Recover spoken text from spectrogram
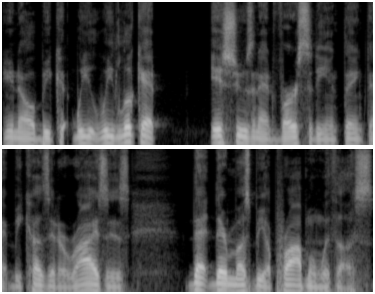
you know because we we look at issues and adversity and think that because it arises that there must be a problem with us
